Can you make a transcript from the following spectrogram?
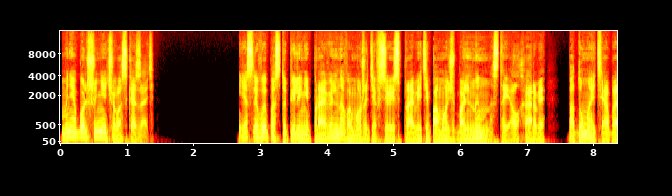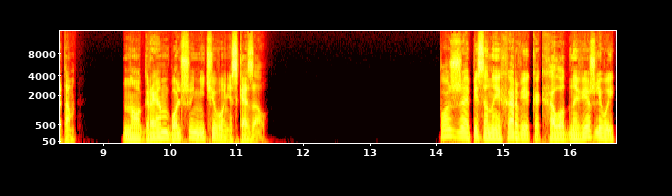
«Мне больше нечего сказать». «Если вы поступили неправильно, вы можете все исправить и помочь больным», — настоял Харви. «Подумайте об этом». Но Грэм больше ничего не сказал. Позже, описанный Харви как холодно-вежливый,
